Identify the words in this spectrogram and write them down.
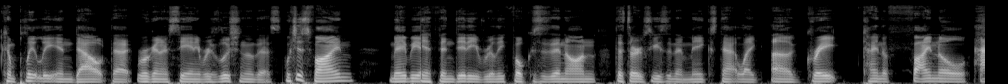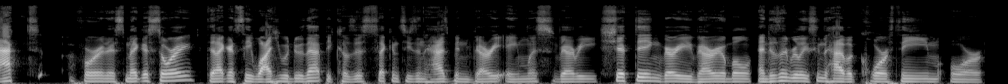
completely in doubt that we're going to see any resolution of this, which is fine. Maybe if Venditti really focuses in on the third season and makes that like a great kind of final act for this mega story, then I can see why he would do that because this second season has been very aimless, very shifting, very variable, and doesn't really seem to have a core theme or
